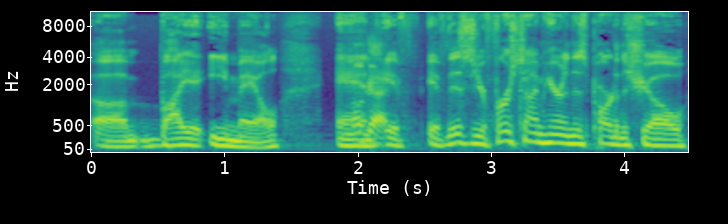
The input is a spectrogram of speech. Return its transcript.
um, via email. And okay. if, if this is your first time hearing this part of the show,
